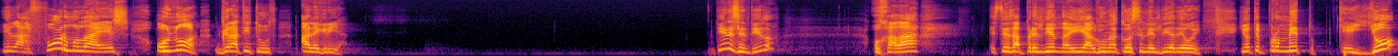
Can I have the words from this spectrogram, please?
Y la fórmula es honor, gratitud, alegría. ¿Tiene sentido? Ojalá estés aprendiendo ahí alguna cosa en el día de hoy. Yo te prometo que yo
